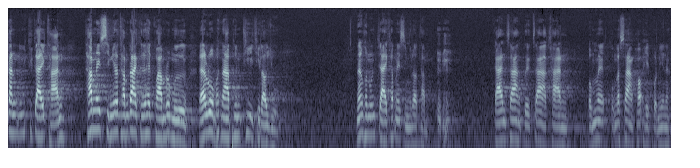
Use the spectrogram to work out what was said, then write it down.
กันคือการฐานทำในสิ่งที่เราทำได้คือให้ความร่วมมือ และร่วมพัฒนาพื้นที่ที่เราอยู่ นั้นคนนุนใจครับในสิ่งที่เราทำการสร้างตึกสร้างอาคาร ผมไม่ผมก็สร้างเพราะเหตุผลนี้นะ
